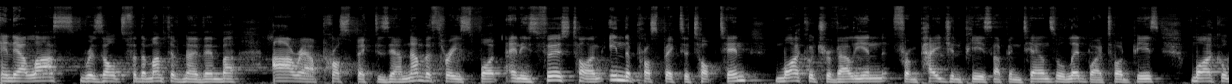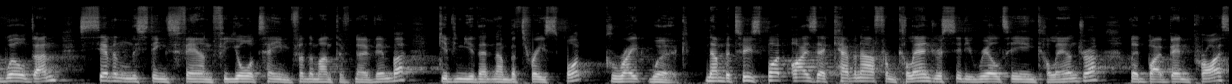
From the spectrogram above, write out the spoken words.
And our last results for the month of November are our prospectors, our number three spot, and his first time in the prospector top 10, Michael Trevelyan from Page and Pierce up in Townsville, led by Todd Pierce. Michael, well done. Seven listings found for your team for the month of November, giving you that number three spot. Great work. Number two spot, Isaac Kavanagh from Caloundra City Realty in Caloundra, led by Ben Price.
